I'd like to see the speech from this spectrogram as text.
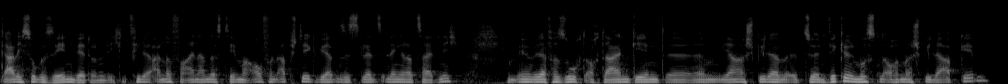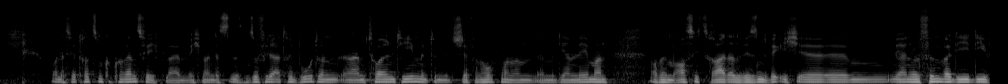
gar nicht so gesehen wird. Und ich, viele andere Vereine haben das Thema Auf- und Abstieg. Wir hatten es jetzt längere Zeit nicht. Haben immer wieder versucht, auch dahingehend äh, ähm, ja, Spieler äh, zu entwickeln, mussten auch immer Spieler abgeben und dass wir trotzdem konkurrenzfähig bleiben. Ich meine, das, das, sind so viele Attribute und in einem tollen Team mit, mit Stefan Hofmann und äh, mit Jan Lehmann, auch dem Aufsichtsrat. Also wir sind wirklich äh, ähm, ja, 05er, die, die,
